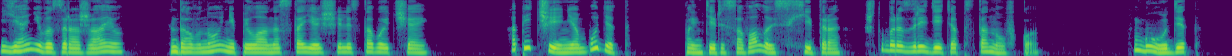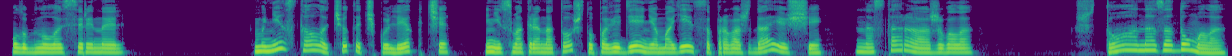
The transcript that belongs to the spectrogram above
Я не возражаю, давно не пила настоящий листовой чай. «А печенье будет?» — поинтересовалась хитро, чтобы разрядить обстановку. «Будет», — улыбнулась Сиринель. Мне стало чуточку легче, и несмотря на то, что поведение моей сопровождающей настораживало. Что она задумала?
